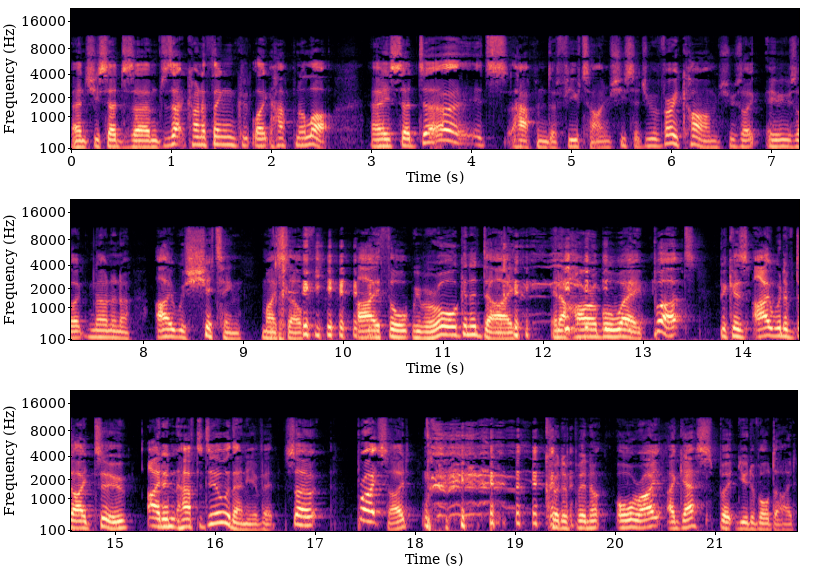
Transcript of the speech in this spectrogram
and she said, um, "Does that kind of thing like happen a lot?" And he said, uh, "It's happened a few times." She said, "You were very calm." She was like, "He was like, no, no, no. I was shitting myself. I thought we were all going to die in a horrible way, but because I would have died too, I didn't have to deal with any of it. So, bright side, could have been all right, I guess, but you'd have all died."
